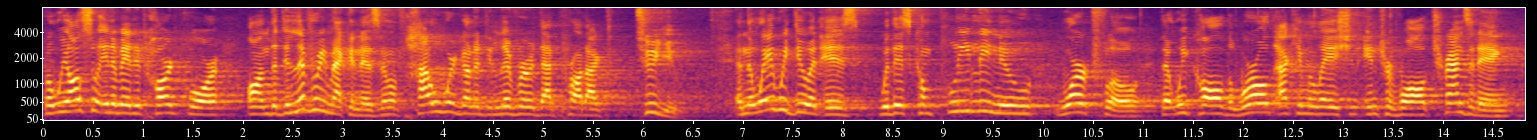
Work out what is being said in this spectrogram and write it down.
but we also innovated hardcore on the delivery mechanism of how we're going to deliver that product to you. And the way we do it is with this completely new workflow that we call the World Accumulation Interval Transiting,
